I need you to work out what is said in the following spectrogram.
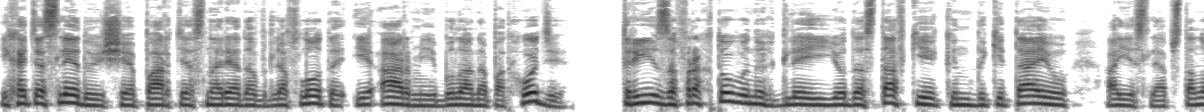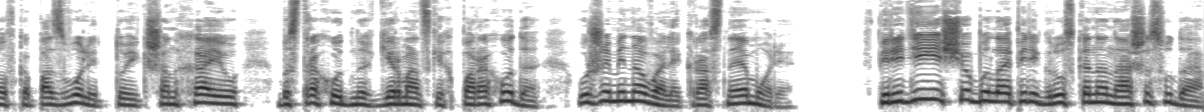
И хотя следующая партия снарядов для флота и армии была на подходе, три зафрахтованных для ее доставки к Индокитаю, а если обстановка позволит, то и к Шанхаю, быстроходных германских парохода уже миновали Красное море Впереди еще была перегрузка на наши суда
